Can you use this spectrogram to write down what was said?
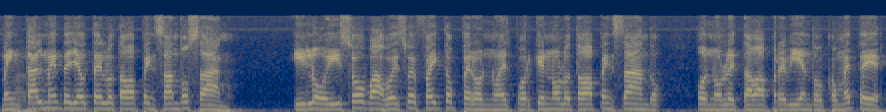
Mentalmente ya usted lo estaba pensando sano. Y lo hizo bajo esos efectos, pero no es porque no lo estaba pensando o no lo estaba previendo cometer.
